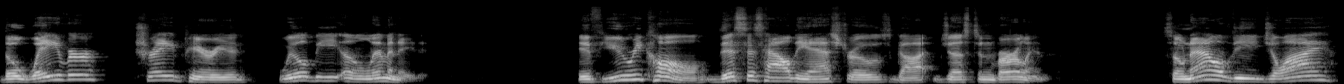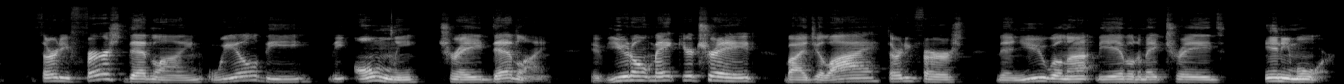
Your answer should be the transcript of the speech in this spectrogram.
the waiver trade period will be eliminated. If you recall, this is how the Astros got Justin Verlander. So now the July 31st deadline will be the only trade deadline. If you don't make your trade by July 31st, then you will not be able to make trades anymore.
